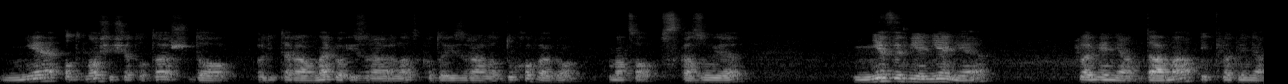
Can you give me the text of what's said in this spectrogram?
Nie odnosi się to też do literalnego Izraela, tylko do Izraela duchowego, na co wskazuje niewymienienie plemienia Dana i plemienia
